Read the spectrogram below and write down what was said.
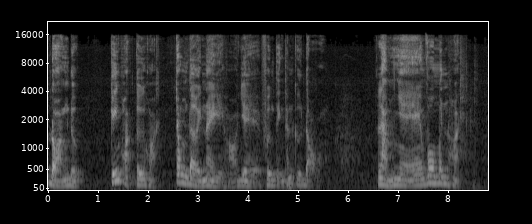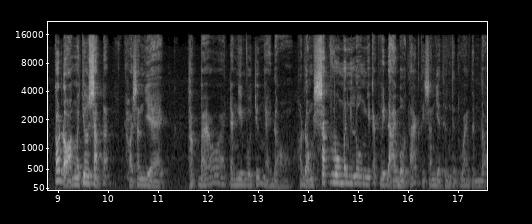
Đoạn được kiến hoặc tư hoặc, trong đời này họ về phương tiện thánh cư độ. Làm nhẹ vô minh hoặc. Có đoạn mà chưa sạch á, họ sanh về thật báo à, trang nghiêm vô chứng ngại độ. Họ đoạn sạch vô minh luôn, như các vị đại bồ tát thì sanh về thường tịch quan tịnh độ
